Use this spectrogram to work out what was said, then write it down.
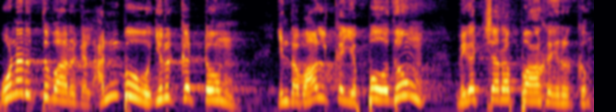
உணர்த்துவார்கள். அன்பு இருக்கட்டும். இந்த வாழ்க்கை எப்போதும் மிகச்சிறப்பாக இருக்கும்.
